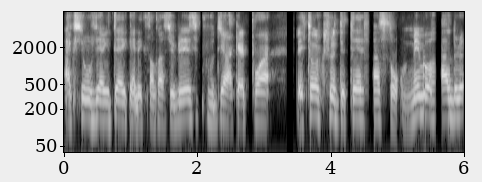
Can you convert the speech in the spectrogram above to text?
Action Vérité avec Alexandra Sublet, c'est pour vous dire à quel point les talk shows de TF1 sont mémorables.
